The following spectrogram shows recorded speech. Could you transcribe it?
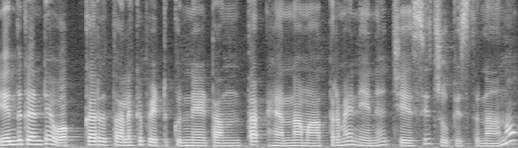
ఎందుకంటే ఒక్కరు తలకి పెట్టుకునేటంత హెన్న మాత్రమే నేను చేసి చూపిస్తున్నాను.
